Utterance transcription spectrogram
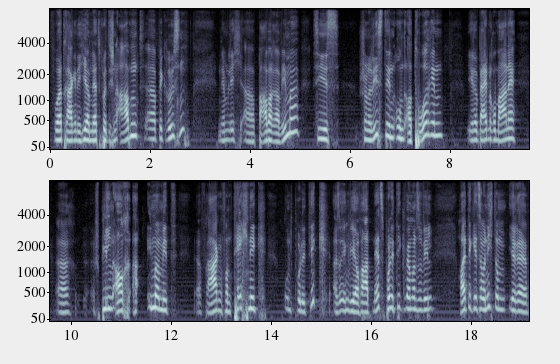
Vortragende hier am Netzpolitischen Abend äh, begrüßen, nämlich äh, Barbara Wimmer. Sie ist Journalistin und Autorin. Ihre beiden Romane äh, spielen auch äh, immer mit äh, Fragen von Technik und Politik, also irgendwie auf Art Netzpolitik, wenn man so will. Heute geht es aber nicht um ihre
